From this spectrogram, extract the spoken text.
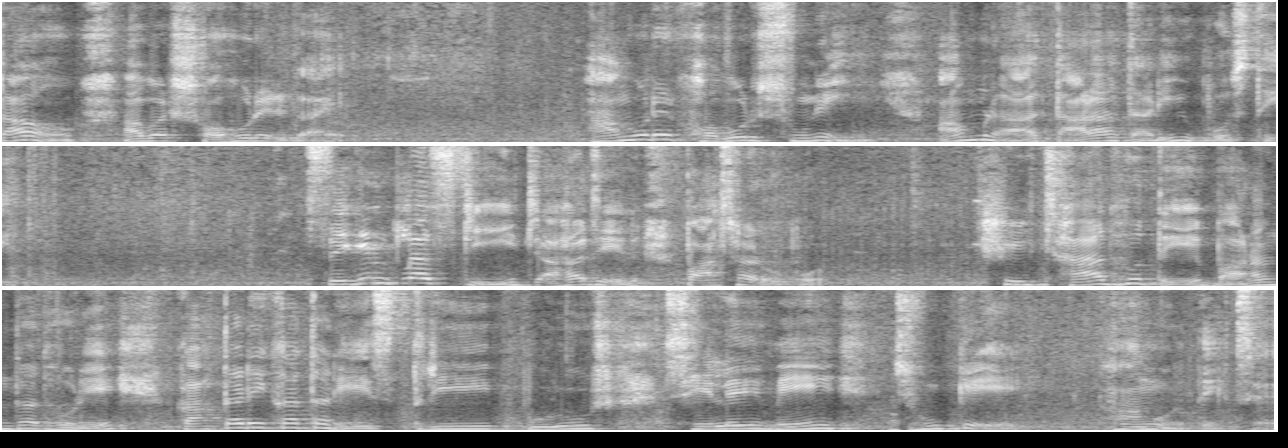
তাও আবার শহরের গায়ে। হাঙরের খবর শুনেই আমরা তাড়াতাড়ি উপস্থিত। সেকেন্ড ক্লাসটি জাহাজের পাছার ওপর সেই ছাদ হতে বারান্দা ধরে কাতারে কাতারে স্ত্রী, পুরুষ, ছেলে, মেয়ে ঝুঁকে হাঙর দেখছে।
